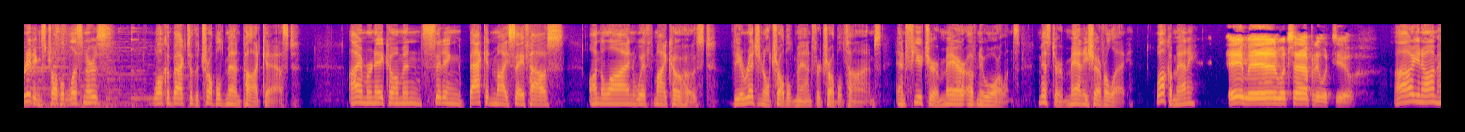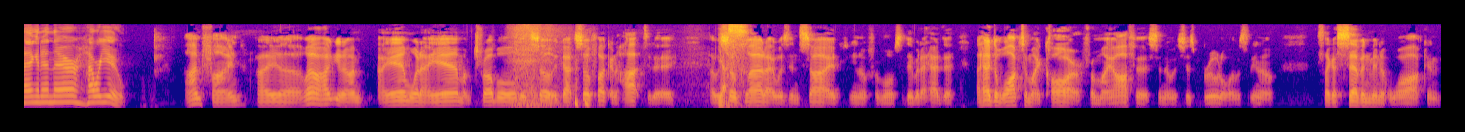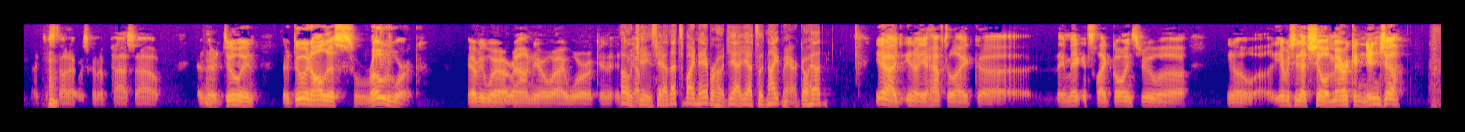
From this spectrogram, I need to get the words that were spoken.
Greetings, troubled listeners. Welcome back to the Troubled Men podcast. I am Renee Coman, sitting back in my safe house on the line with my co host, the original troubled man for troubled times and future mayor of New Orleans, Mr. Manny Chevrolet. Welcome, Manny. Hey, man, what's happening with you? Oh, you know, I'm hanging in there. How are you? I'm fine. I, uh, well, I, you know, I'm, I am what I am. I'm troubled. It's so, it got so fucking hot today. I was Yes. so glad I was inside, you know, for most of the day, but I had to, I had to walk to my car from my office and it was just brutal. It was, you know, it's like a seven minute walk and I just Hmm. thought I was going to pass out. And they're doing, they're doing all this road work everywhere around near where I work. And it, Oh, geez. Yeah, that's my neighborhood. Yeah, yeah, it's a nightmare. Go ahead. Yeah you know you have to like uh they make it's like going through uh you know uh, you ever see that show american ninja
